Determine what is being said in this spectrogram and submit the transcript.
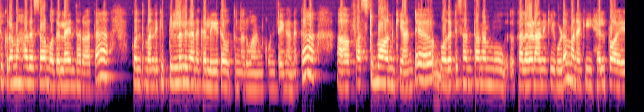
శుక్ర మహాదశ మొదలైన తర్వాత కొంతమందికి పిల్లలు గనక లేట్ అవుతున్నారు అనుకుంటే గనక ఫస్ట్ బార్న్కి అంటే మొదటి సంతానము కలగడానికి కూడా మనకి హెల్ప్ అయ్యే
